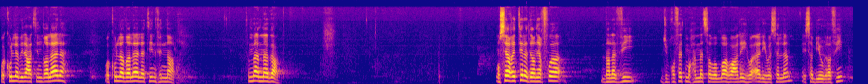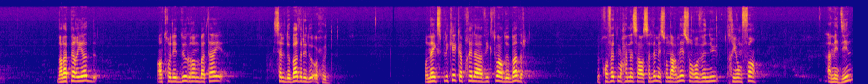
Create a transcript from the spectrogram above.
وكل بدعه ضلاله وكل ضلاله في النار ثم اما بعد On s'est arrêté la dernière fois dans la vie du prophète Mohammed sallallahu alayhi wa, alayhi wa sallam et sa biographie, dans la période entre les deux grandes batailles, celle de Badr et de Uhud. On a expliqué qu'après la victoire de Badr, le prophète Mohammed et son armée sont revenus triomphants à Médine,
